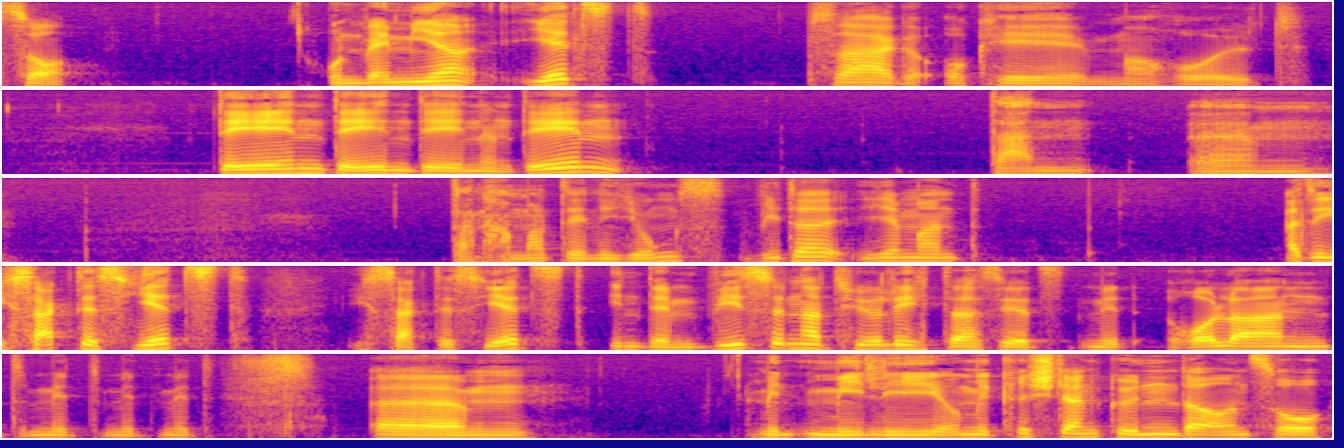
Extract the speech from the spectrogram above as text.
So. Und wenn mir jetzt sage, okay, man holt den, den, den und den, dann, ähm, dann haben wir den Jungs wieder jemand. Also ich sage das jetzt, ich sage das jetzt in dem Wissen natürlich, dass jetzt mit Roland, mit, mit, mit, ähm, mit Milli und mit Christian Günther und so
